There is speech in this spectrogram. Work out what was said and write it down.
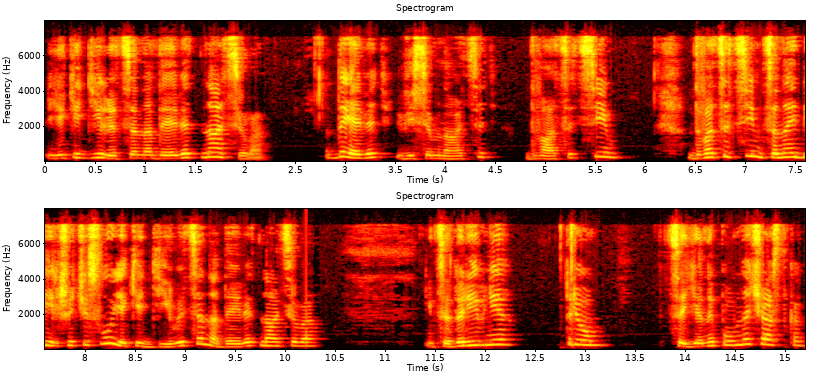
які діляться на 9 націла. 9, 18, 27. 27 це найбільше число, яке ділиться на 9 націла. І це дорівнює 3. Це є неповна частка.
